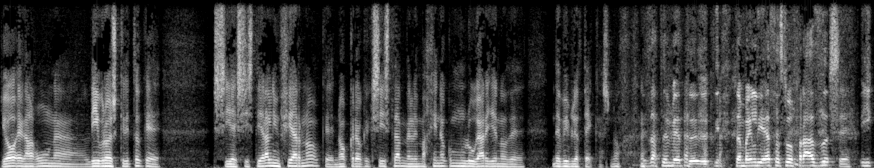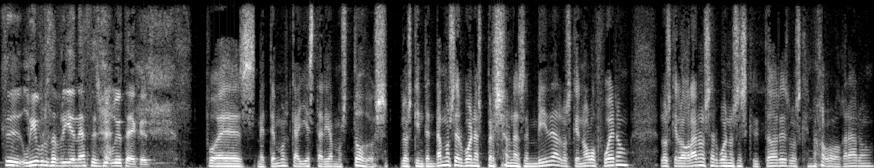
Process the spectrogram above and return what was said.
Yo en algún libro he escrito que si existiera el infierno, que no creo que exista, me lo imagino como un lugar lleno de, de bibliotecas, não? Exatamente. Também li essa sua frase. Sí. E que livros haveria nessas bibliotecas? Pues me temo que ahí estaríamos todos. Los que intentamos ser buenas personas en vida, los que no lo fueron, los que lograron ser buenos escritores, los que no lo lograron.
